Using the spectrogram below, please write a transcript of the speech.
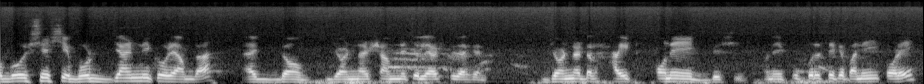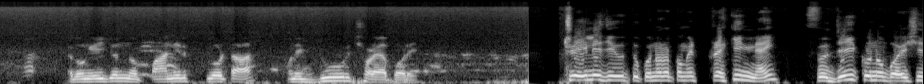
অবশেষে বোট জার্নি করে আমরা একদম ঝর্ণার সামনে চলে আসছি দেখেন। ঝর্ণাটার হাইট অনেক বেশি, অনেক উপরে থেকে পানি পড়ে এবং এই জন্য পানির ফ্লোটা অনেক দূর ছড়ায় পড়ে। ট্রেইলে যেহেতু কোনো রকমের ট্রেকিং নাই তো যেই কোনো বয়সী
